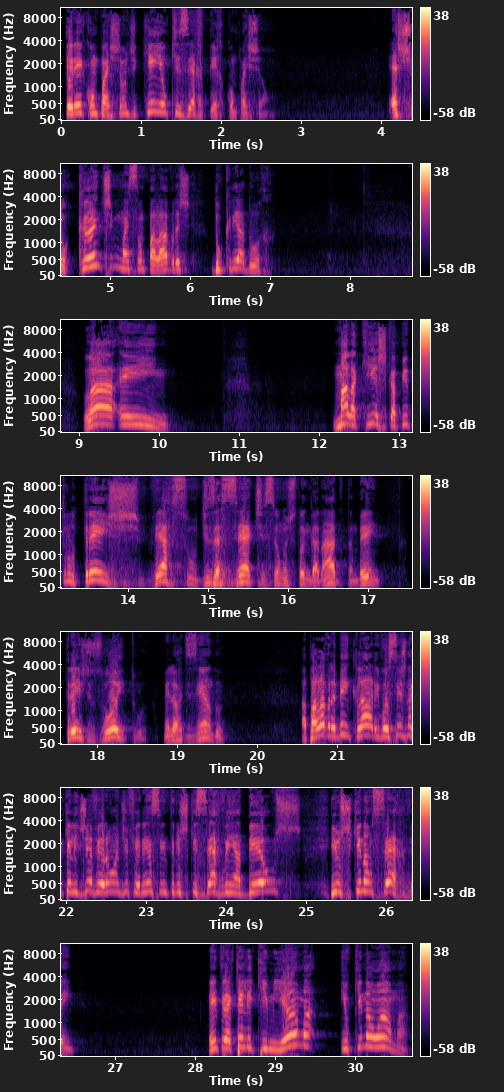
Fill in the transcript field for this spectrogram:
terei compaixão de quem eu quiser ter compaixão. É chocante, mas são palavras do Criador. Lá em Malaquias capítulo 3, verso 17, se eu não estou enganado também, 3,18, melhor dizendo, a palavra é bem clara, e vocês naquele dia verão a diferença entre os que servem a Deus e os que não servem. Entre aquele que me ama e o que não ama.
